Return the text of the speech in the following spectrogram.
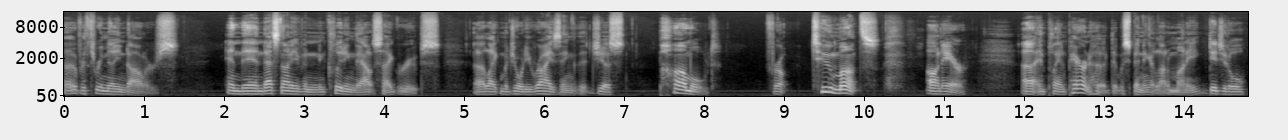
over $3 million. And then that's not even including the outside groups uh, like Majority Rising that just pummeled for two months on air, uh, and Planned Parenthood that was spending a lot of money, digital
